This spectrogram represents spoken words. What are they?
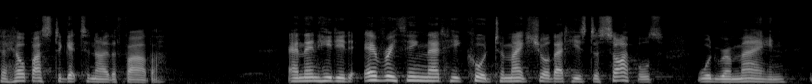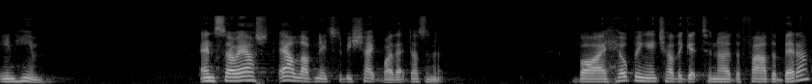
to help us to get to know the Father and then he did everything that he could to make sure that his disciples would remain in him. And so our, our love needs to be shaped by that, doesn't it? By helping each other get to know the Father better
